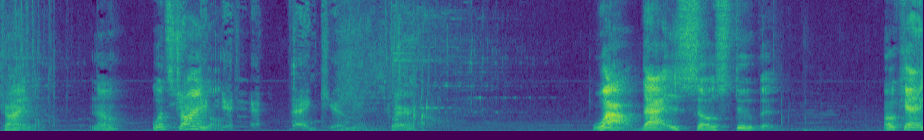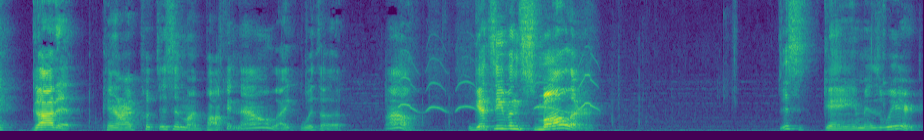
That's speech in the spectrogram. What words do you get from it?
Triangle. No? What's triangle? Thank you. Square? Wow, that is so stupid. Okay, got it. Can I put this in my pocket now? Like with a... Oh, it gets even smaller. This game is weird.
